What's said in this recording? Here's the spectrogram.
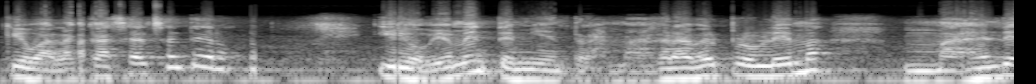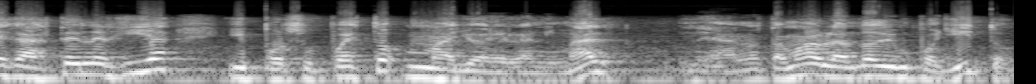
que va a la casa del santero. Y obviamente mientras más grave el problema, más el desgaste de energía y por supuesto mayor el animal. Ya no estamos hablando de un pollito,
